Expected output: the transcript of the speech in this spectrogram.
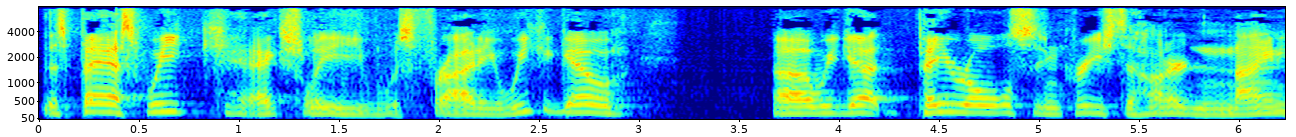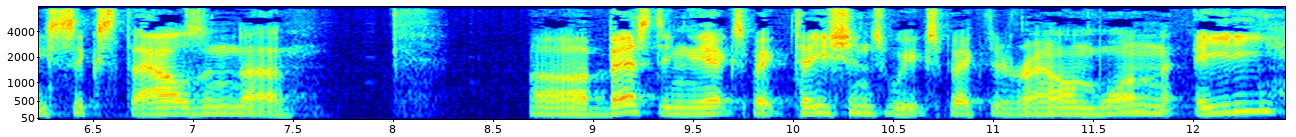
this past week actually was Friday a week ago. Uh, we got payrolls increased to 196,000, uh, uh, besting the expectations. We expected around 180,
